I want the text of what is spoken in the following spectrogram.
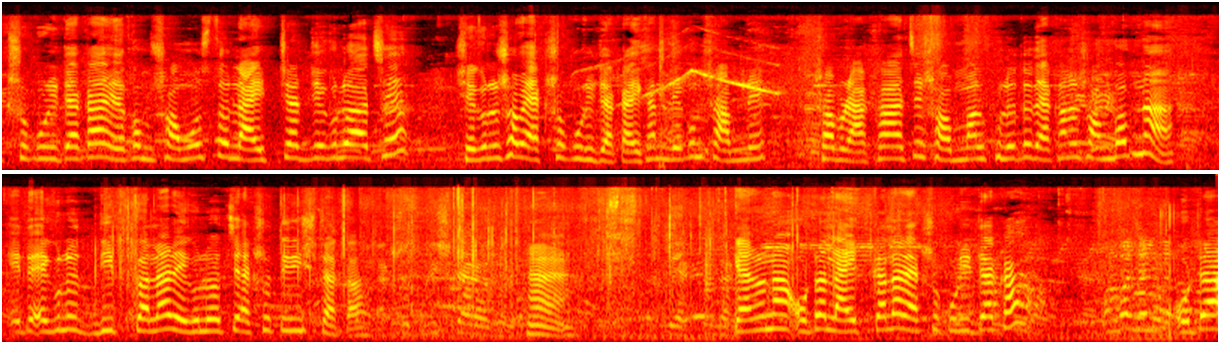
একশো কুড়ি টাকা। এরকম সমস্ত লাইট চার্ট যেগুলো আছে সেগুলো সব একশো কুড়ি টাকা। এখানে দেখুন সামনে সব রাখা আছে সব মাল খুলে তো দেখানো সম্ভব না। এটা এগুলো ডিপ কালার এগুলো হচ্ছে একশো তিরিশ টাকা। হ্যাঁ। কেননা ওটা লাইট কালার একশো কুড়ি টাকা ওটা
